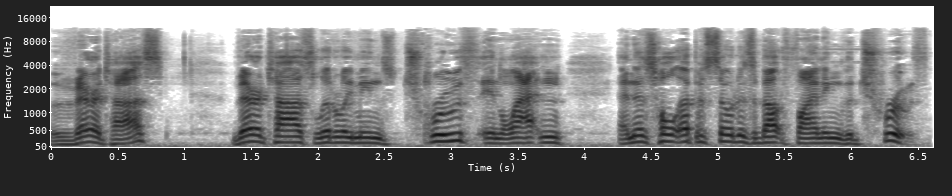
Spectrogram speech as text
Veritas. Veritas literally means truth in Latin, and this whole episode is about finding the truth.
